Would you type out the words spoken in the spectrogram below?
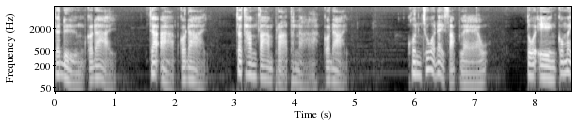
จะดื่มก็ได้ จะอาบก็ได้ จะทำตามปรารถนาก็ได้ คนชั่วได้ทรัพย์แล้ว ตัวเองก็ไม่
